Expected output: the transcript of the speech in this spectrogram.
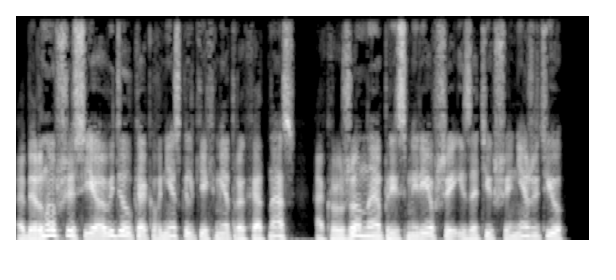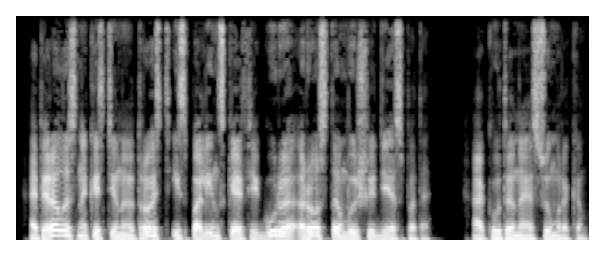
Обернувшись, я увидел, как в нескольких метрах от нас, окруженная присмиревшей и затихшей нежитью, опиралась на костяную трость исполинская фигура ростом выше деспота, окутанная сумраком.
